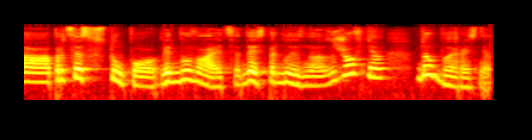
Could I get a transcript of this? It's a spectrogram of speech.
е, процес вступу відбувається десь приблизно з жовтня до березня.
